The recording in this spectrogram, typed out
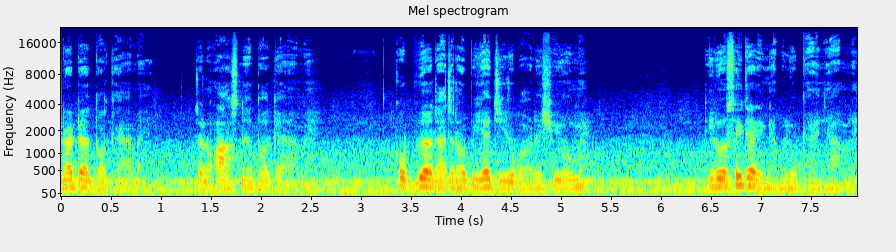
United တော့ကန်ရမယ်ကျွန်တော် Arsenal တော့ကန်ရမယ်ကိုပြောတာကျွန်တော် PSG တို့ပါလည်းရှိအောင်မယ်ဒီလိုစိတ်ဓာတ်တွေနဲ့ဘယ်လိုကန်ကြမလဲ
